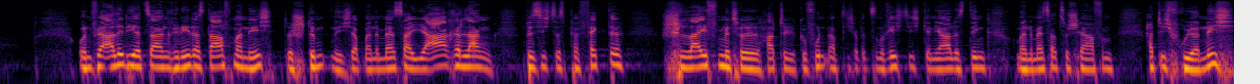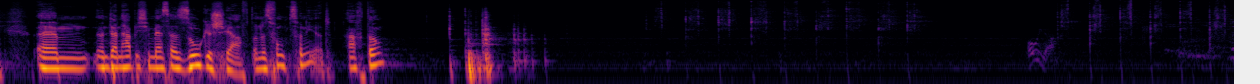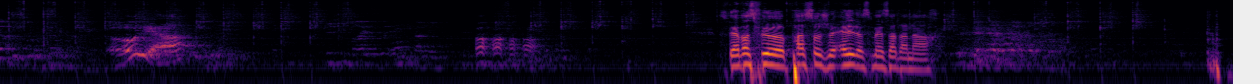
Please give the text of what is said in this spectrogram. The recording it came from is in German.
Und für alle, die jetzt sagen, René, das darf man nicht, das stimmt nicht. Ich habe meine Messer jahrelang, bis ich das perfekte Schleifmittel hatte, gefunden habe. Ich habe jetzt ein richtig geniales Ding, um meine Messer zu schärfen. Hatte ich früher nicht. Ähm, und dann habe ich die Messer so geschärft und es funktioniert. Achtung. Das wäre was für Pastor Joel, das Messer danach.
